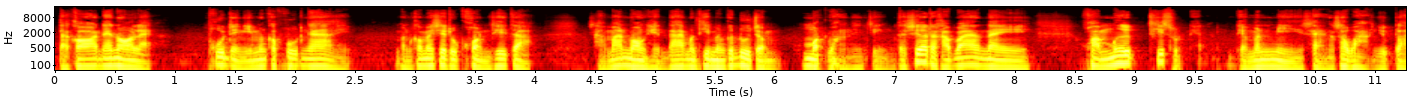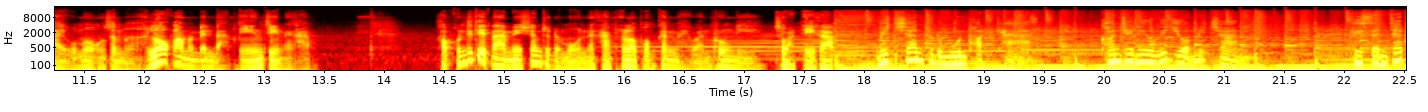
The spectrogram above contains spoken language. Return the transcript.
แต่ก็แน่นอนแหละ พูดอย่างนี้มันก็พูดง่าย มันก็ไม่ใช่ทุกคนที่จะ สามารถมองเห็นได้บางทีมันก็ดูจะหมดหวังจริง ๆ แต่เชื่อเถอะครับว่าในความมืดที่สุดเนี่ยเดี๋ยวมันมีแสงสว่างอยู่ปลายอุโมงค์เสมอ โลกเรามันเป็นแบบนี้จริง ๆ นะครับ ขอบคุณที่ติดตาม Mission to the Moon นะครับแล้วเราพบกันใหม่วันพรุ่งนี้ สวัสดีครับ Mission to the Moon Podcast Continue with your mission Presented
